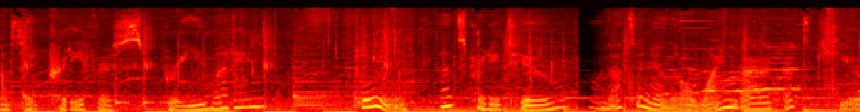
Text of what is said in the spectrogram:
also pretty for a spring wedding. Ooh, that's pretty too. That's a new little wine bag. That's cute.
